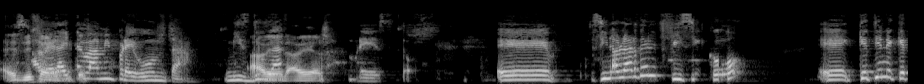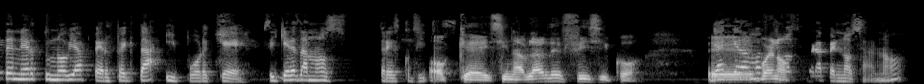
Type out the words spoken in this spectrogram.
Es diferente. A ver, ahí te va mi pregunta. Mis dudas a ver, a ver. sobre esto. Eh, sin hablar del físico, eh, ¿qué tiene que tener tu novia perfecta y por qué? Si quieres darnos tres cositas. Ok, sin hablar de físico. Ya eh, quedamos bueno. que no penosa, ¿no?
